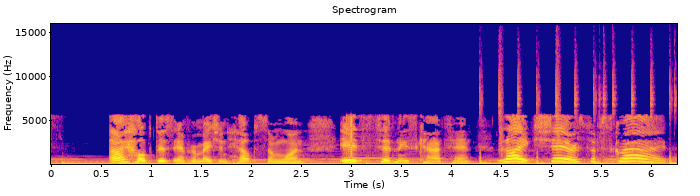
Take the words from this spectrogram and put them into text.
I hope this information helps someone. It's Tiffany's content. Like, share, subscribe.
